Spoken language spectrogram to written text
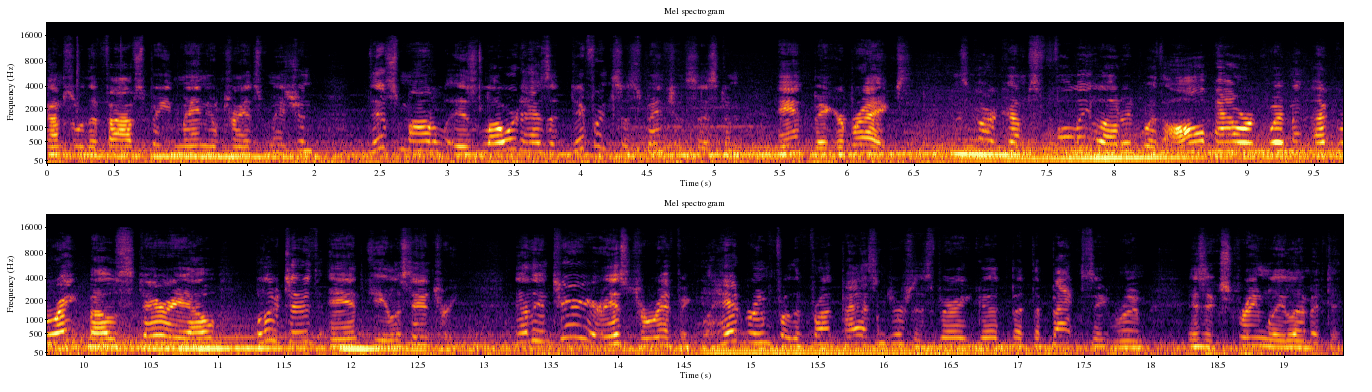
Comes with a 5-speed manual transmission. This model is lowered, has a different suspension system, and bigger brakes. This car comes fully loaded with all power equipment, a great Bose stereo, Bluetooth, and keyless entry. Now the interior is terrific. The headroom for the front passengers is very good, but the back seat room is extremely limited.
